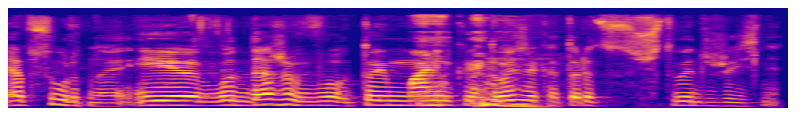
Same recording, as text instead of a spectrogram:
и абсурдно. И вот даже в той маленькой дозе, которая существует в жизни.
